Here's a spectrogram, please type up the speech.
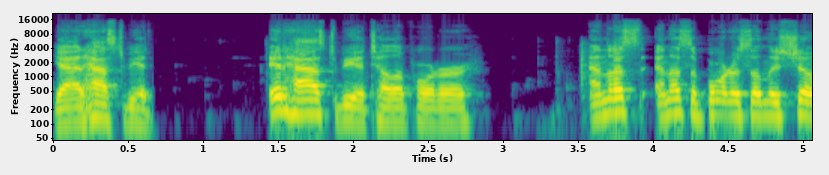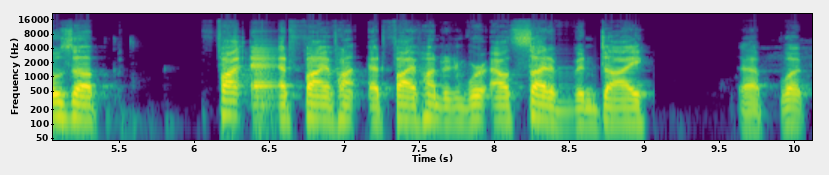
Yeah, it has to be a It has to be a teleporter, unless unless the border suddenly shows up fi- at five at five hundred and we're outside of it and die. Uh, what?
